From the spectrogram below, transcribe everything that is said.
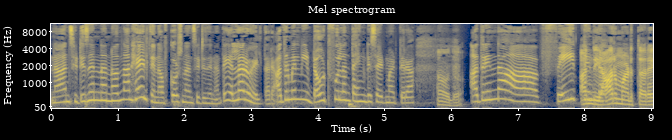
ನಾನ್ ಸಿಟಿಸನ್ ಅನ್ನೋದು ನಾನು ಹೇಳ್ತೀನಿ. ಕೋರ್ಸ್ ನಾನ್ ಸಿಟಿಸನ್ ಅಂತ ಎಲ್ಲರೂ ಹೇಳ್ತಾರೆ. ಅದ್ರ ಮೇಲೆ ನೀವು ಡೌಟ್ಫುಲ್ ಅಂತ ಹೆಂಗ್ ಡಿಸೈಡ್ ಮಾಡ್ತೀರಾ? ಅದರಿಂದ ಫೇತ್ ಅಂದ್ ಯಾರು ಮಾಡ್ತಾರೆ?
